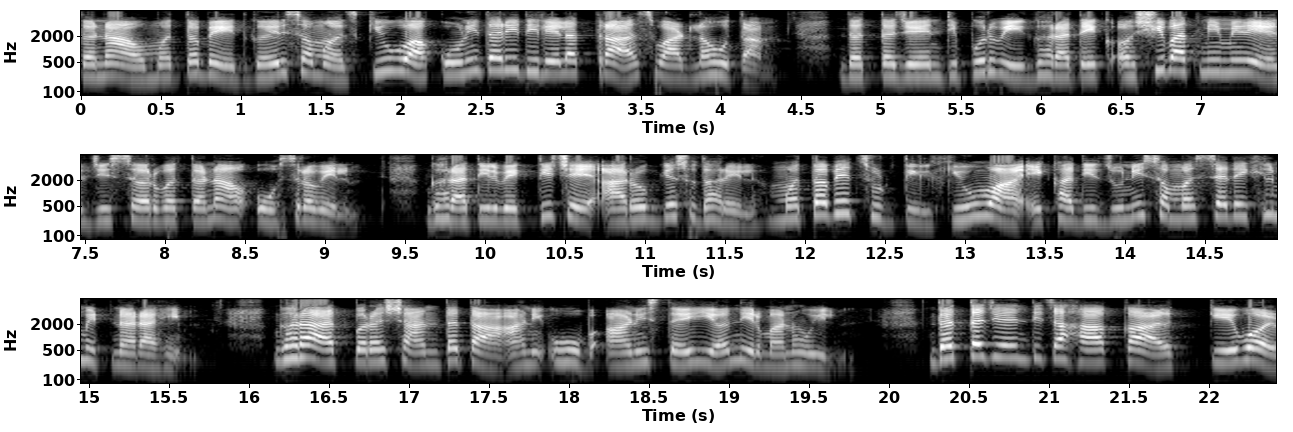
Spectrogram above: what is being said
तणाव मतभेद गैरसमज किंवा कोणीतरी दिलेला त्रास वाढला होता. दत्त जयंतीपूर्वी घरात एक अशी बातमी मिळेल जी सर्व तणाव ओसरवेल. घरातील व्यक्तीचे आरोग्य सुधारेल मतभेद सुटतील किंवा एखादी जुनी समस्या देखील मिटणार आहे. घरात परत शांतता आणि ऊब आणि स्थैर्य निर्माण होईल. दत्त जयंतीचा हा काळ केवळ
